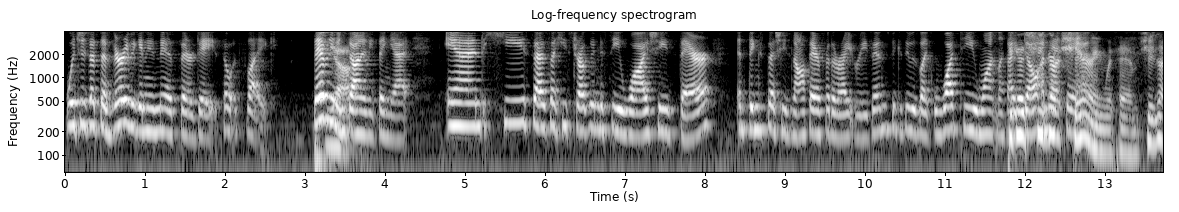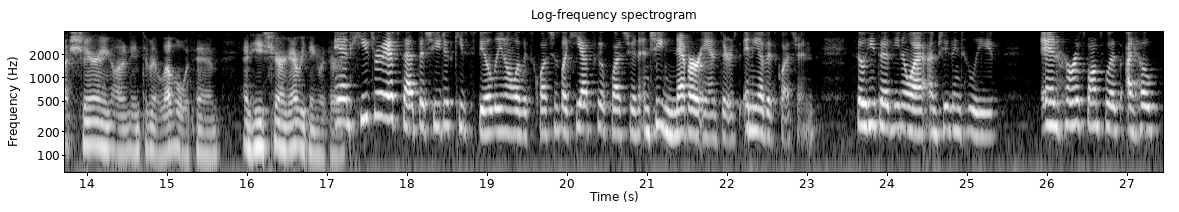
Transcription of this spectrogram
which is at the very beginning of their date. So it's like they haven't even done anything yet. And he says that he's struggling to see why she's there and thinks that she's not there for the right reasons because he was like, What do you want? Like because I don't she's understand. not sharing with him. She's not sharing on an intimate level with him, and he's sharing everything with her. And he's really upset that she just keeps fielding all of his questions. Like he asks a question and she never answers any of his questions. So he says, "You know what? I'm choosing to leave." And her response was, "I hope,"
